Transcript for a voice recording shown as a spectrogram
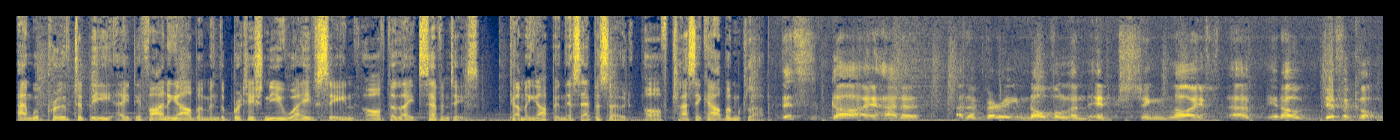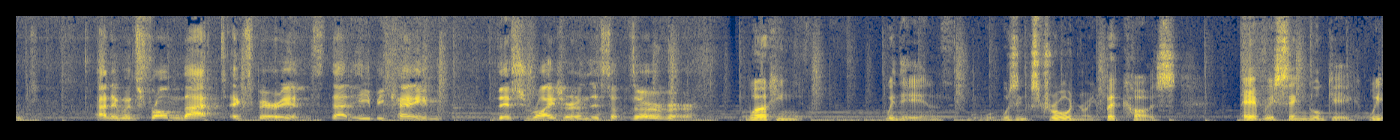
and would prove to be a defining album in the British new wave scene of the late 70s. Coming up in this episode of Classic Album Club. This guy had a had a very novel and interesting life, uh, you know, difficult, and it was from that experience that he became this writer and this observer. Working with Ian was extraordinary because every single gig we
